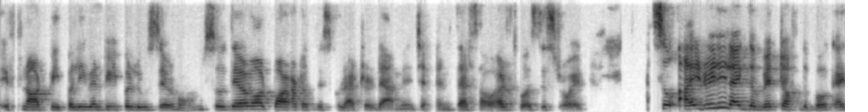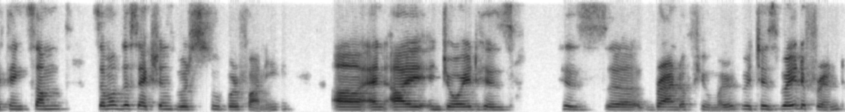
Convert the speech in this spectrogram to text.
If not people even people lose their homes. So they're all part of this collateral damage and that's how earth was destroyed. So i really like the wit of the book. I think some some of the sections were super funny. Uh, and i enjoyed his his uh, brand of humor which is very different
